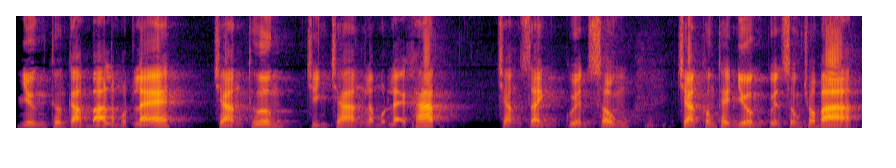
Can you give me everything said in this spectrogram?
Nhưng thương cảm bà là một lẽ, chàng thương chính chàng là một lẽ khác. Chàng giành quyền sống, chàng không thể nhường quyền sống cho bà,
